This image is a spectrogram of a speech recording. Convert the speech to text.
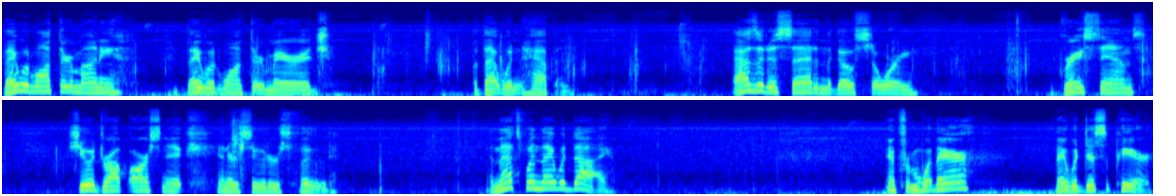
they would want their money, they would want their marriage, but that wouldn't happen. As it is said in the ghost story, Grace Sims, she would drop arsenic in her suitor's food. And that's when they would die. And from there, they would disappear.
